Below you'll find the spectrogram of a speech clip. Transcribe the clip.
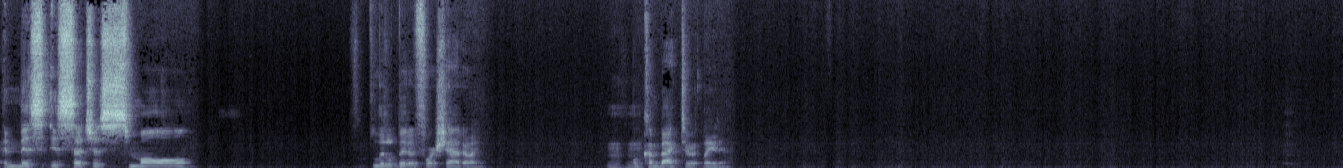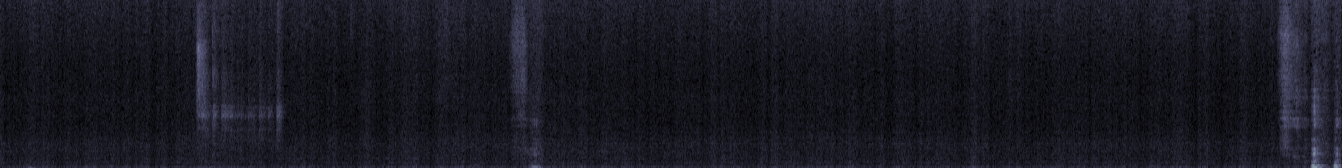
And this is such a small little bit of foreshadowing. Mhm. We'll come back to it later.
